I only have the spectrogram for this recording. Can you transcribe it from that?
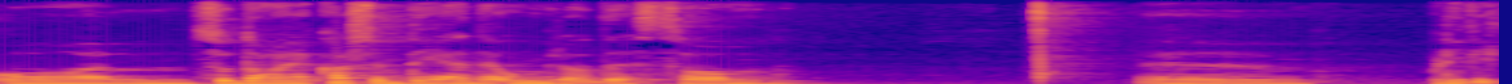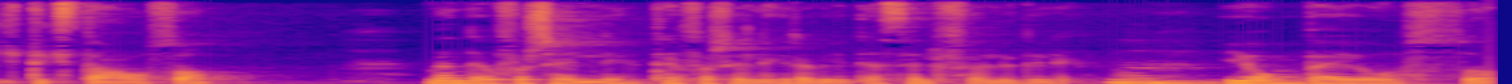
Og, um, så da er kanskje det det området som eh, blir viktigst da også. Men det er jo forskjellig til forskjellige gravide, selvfølgelig. Mm. Jobb er jo også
